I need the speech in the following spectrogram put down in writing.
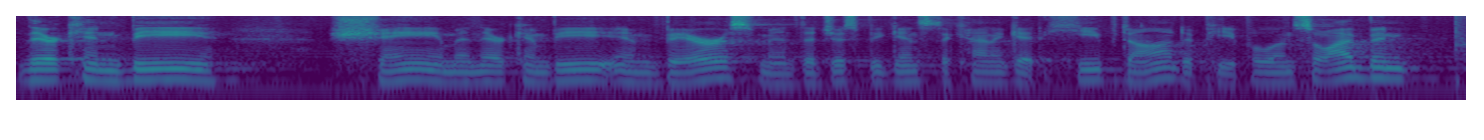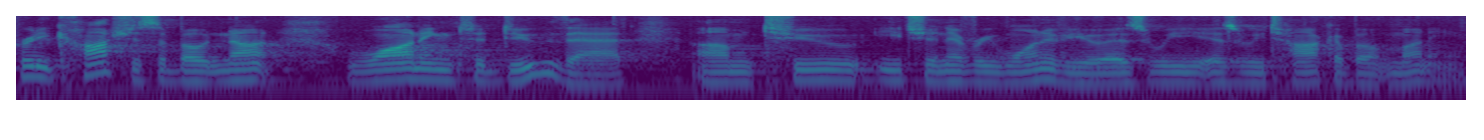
there can be shame and there can be embarrassment that just begins to kind of get heaped onto people. And so, I've been pretty cautious about not wanting to do that um, to each and every one of you as we, as we talk about money.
